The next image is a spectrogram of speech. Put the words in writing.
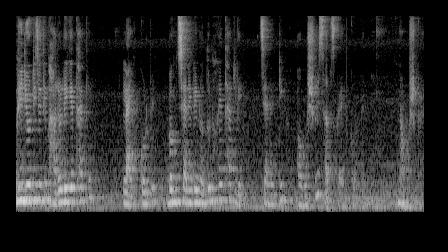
ভিডিওটি যদি ভালো লেগে থাকে, লাইক করবেন এবং চ্যানেলে নতুন হয়ে থাকলে চ্যানেলটি অবশ্যই সাবস্ক্রাইব করবেন। নমস্কার।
